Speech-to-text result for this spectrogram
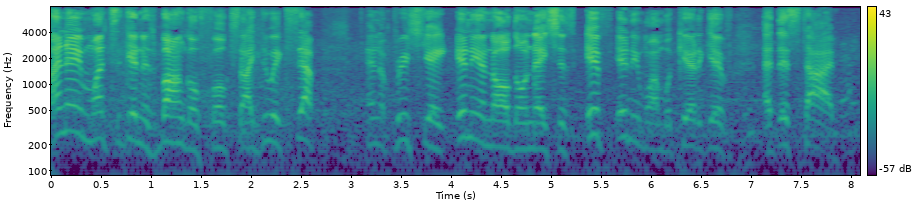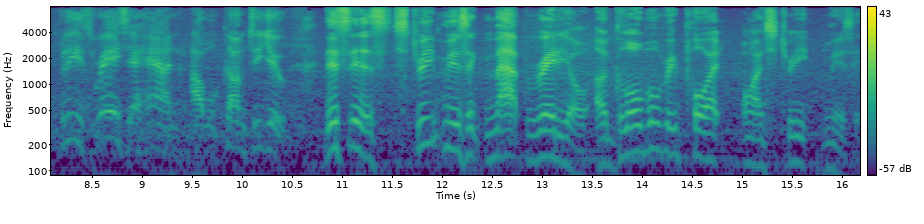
My name, once again, is Bongo, folks. I do accept and appreciate any and all donations. If anyone would care to give at this time, please raise your hand. I will come to you. This is Street Music Map Radio, a global report on street music.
